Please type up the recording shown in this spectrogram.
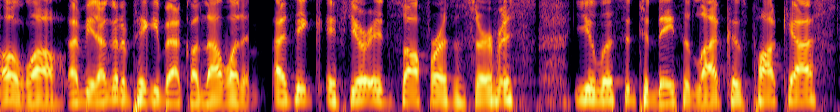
Oh wow! I mean, I'm going to piggyback on that one. I think if you're in software as a service, you listen to Nathan Latka's podcast,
